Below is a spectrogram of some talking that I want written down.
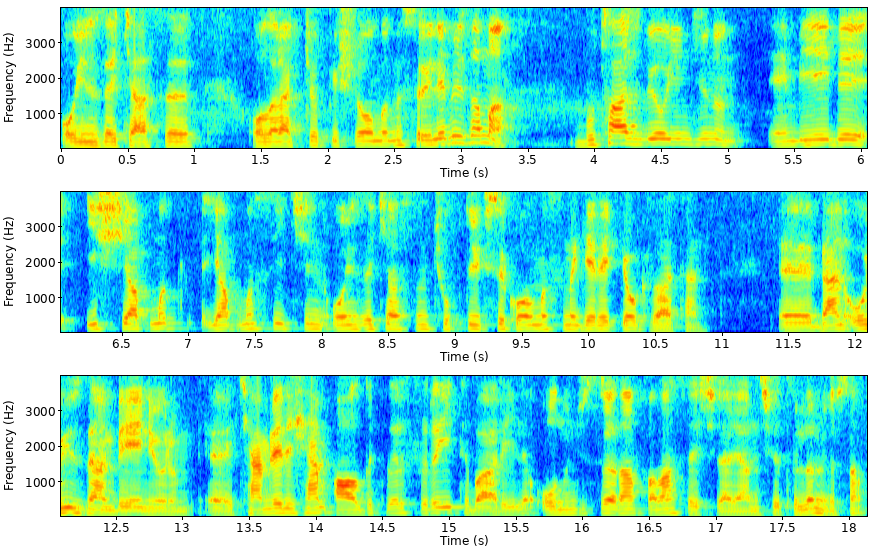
oyun zekası olarak çok güçlü olmadığını söyleyebiliriz ama bu tarz bir oyuncunun NBA'de iş yapmak yapması için oyun zekasının çok da yüksek olmasına gerek yok zaten. E, ben o yüzden beğeniyorum. E, Cam Reddish hem aldıkları sıra itibariyle 10. sıradan falan seçtiler yanlış hatırlamıyorsam.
